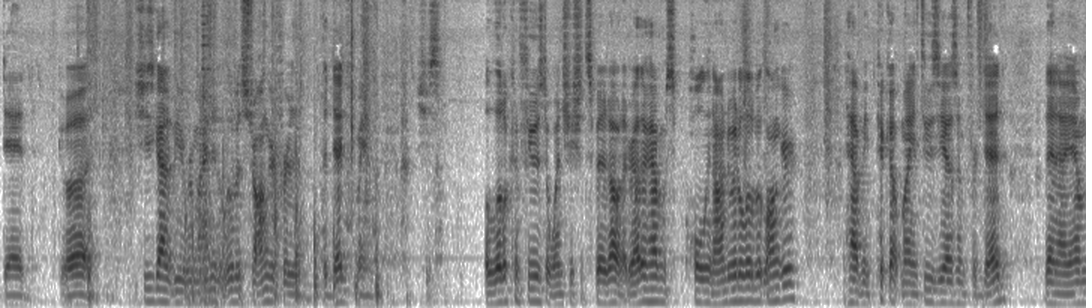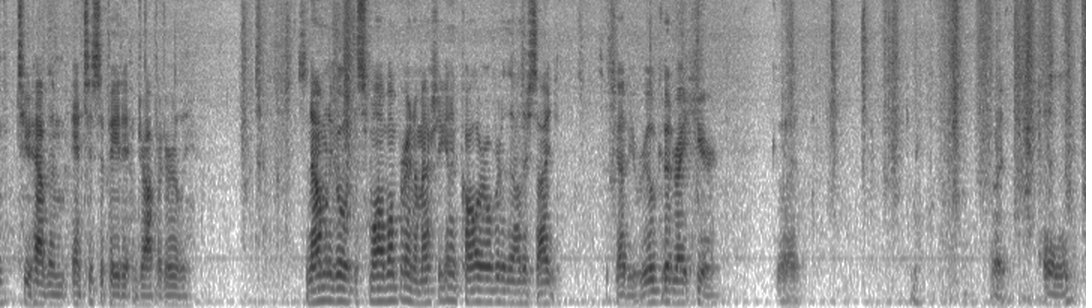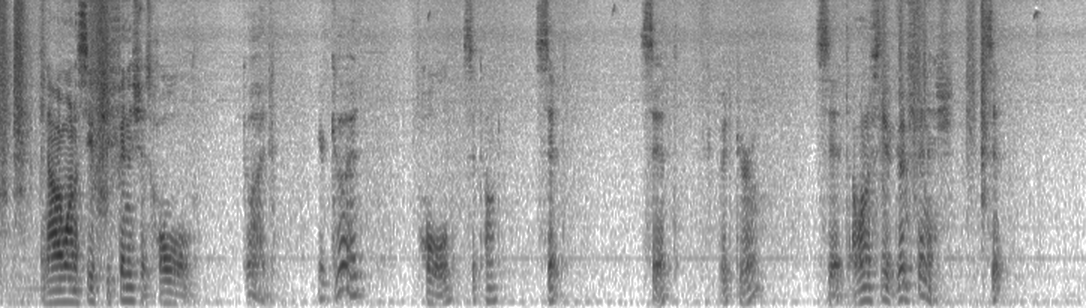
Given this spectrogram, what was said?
Dead. Good. She's got to be reminded a little bit stronger for the dead command. She's a little confused of when she should spit it out. I'd rather have him holding onto it a little bit longer and have me pick up my enthusiasm for dead than I am to have them anticipate it and drop it early. So now I'm going to go with the small bumper and I'm actually going to call her over to the other side. So it's got to be real good right here. Good. Good. Hold. And now I want to see if she finishes. Hold. Good. You're good. Hold. Sit down. Sit. Sit. Good girl. Sit. I want to see a good finish. Sit.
